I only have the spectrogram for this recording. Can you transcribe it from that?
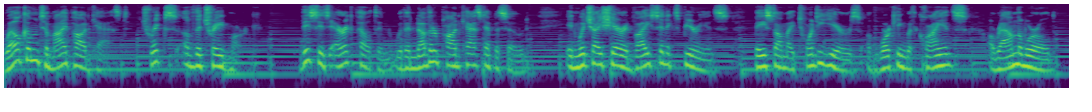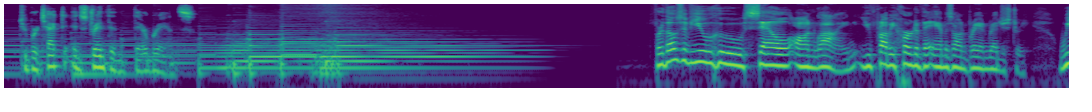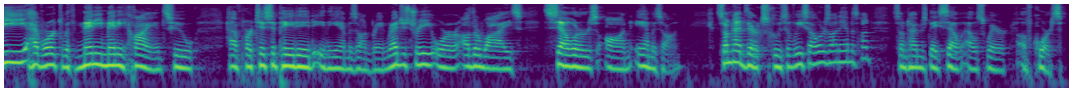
Welcome to my podcast, Tricks of the Trademark. This is Erik Pelton with another podcast episode in which I share advice and experience based on my 20 years of working with clients around the world to protect and strengthen their brands. For those of you who sell online, you've probably heard of the Amazon brand registry. We have worked with many, many clients who have participated in the Amazon brand registry or otherwise sellers on Amazon. Sometimes they're exclusively sellers on Amazon, sometimes they sell elsewhere, of course.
